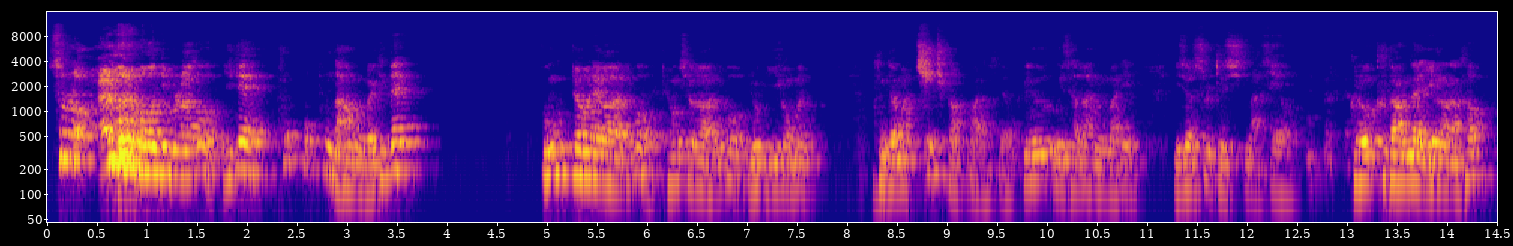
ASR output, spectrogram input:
술을 얼마나 먹었는지 몰라도 이게 퐁퐁퐁 나오는 거예요. 근데 응급병원에 가가지고 병실 가가지고 여기 이거만 붕대만 칭칭 갖고 말았어요. 그 의사가 하는 말이 이제 술 드시지 마세요. 그리고 그 다음날 일어나서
